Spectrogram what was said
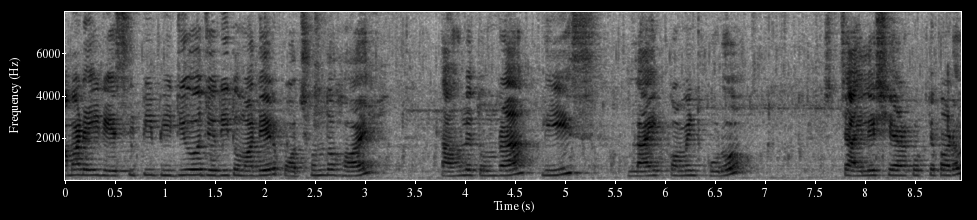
আমার এই রেসিপি ভিডিও যদি তোমাদের পছন্দ হয়, তাহলে তোমরা প্লিজ লাইক কমেন্ট করো, চাইলে শেয়ার করতে পারো।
